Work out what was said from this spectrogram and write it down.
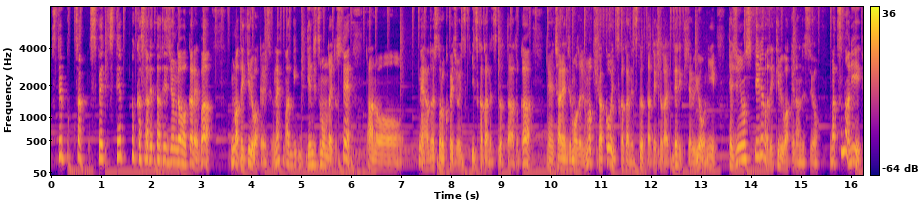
ステップさ、ステップ化された手順が分かれば、まあできるわけですよね。まあ現実問題として、あのーね、アドレス登録ページを 5, 日間で作ったとか、えー、チャレンジモデルの企画を5日間で作ったという人が出てきてるように、手順を知っていればできるわけなんですよ。まあ、つまり、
